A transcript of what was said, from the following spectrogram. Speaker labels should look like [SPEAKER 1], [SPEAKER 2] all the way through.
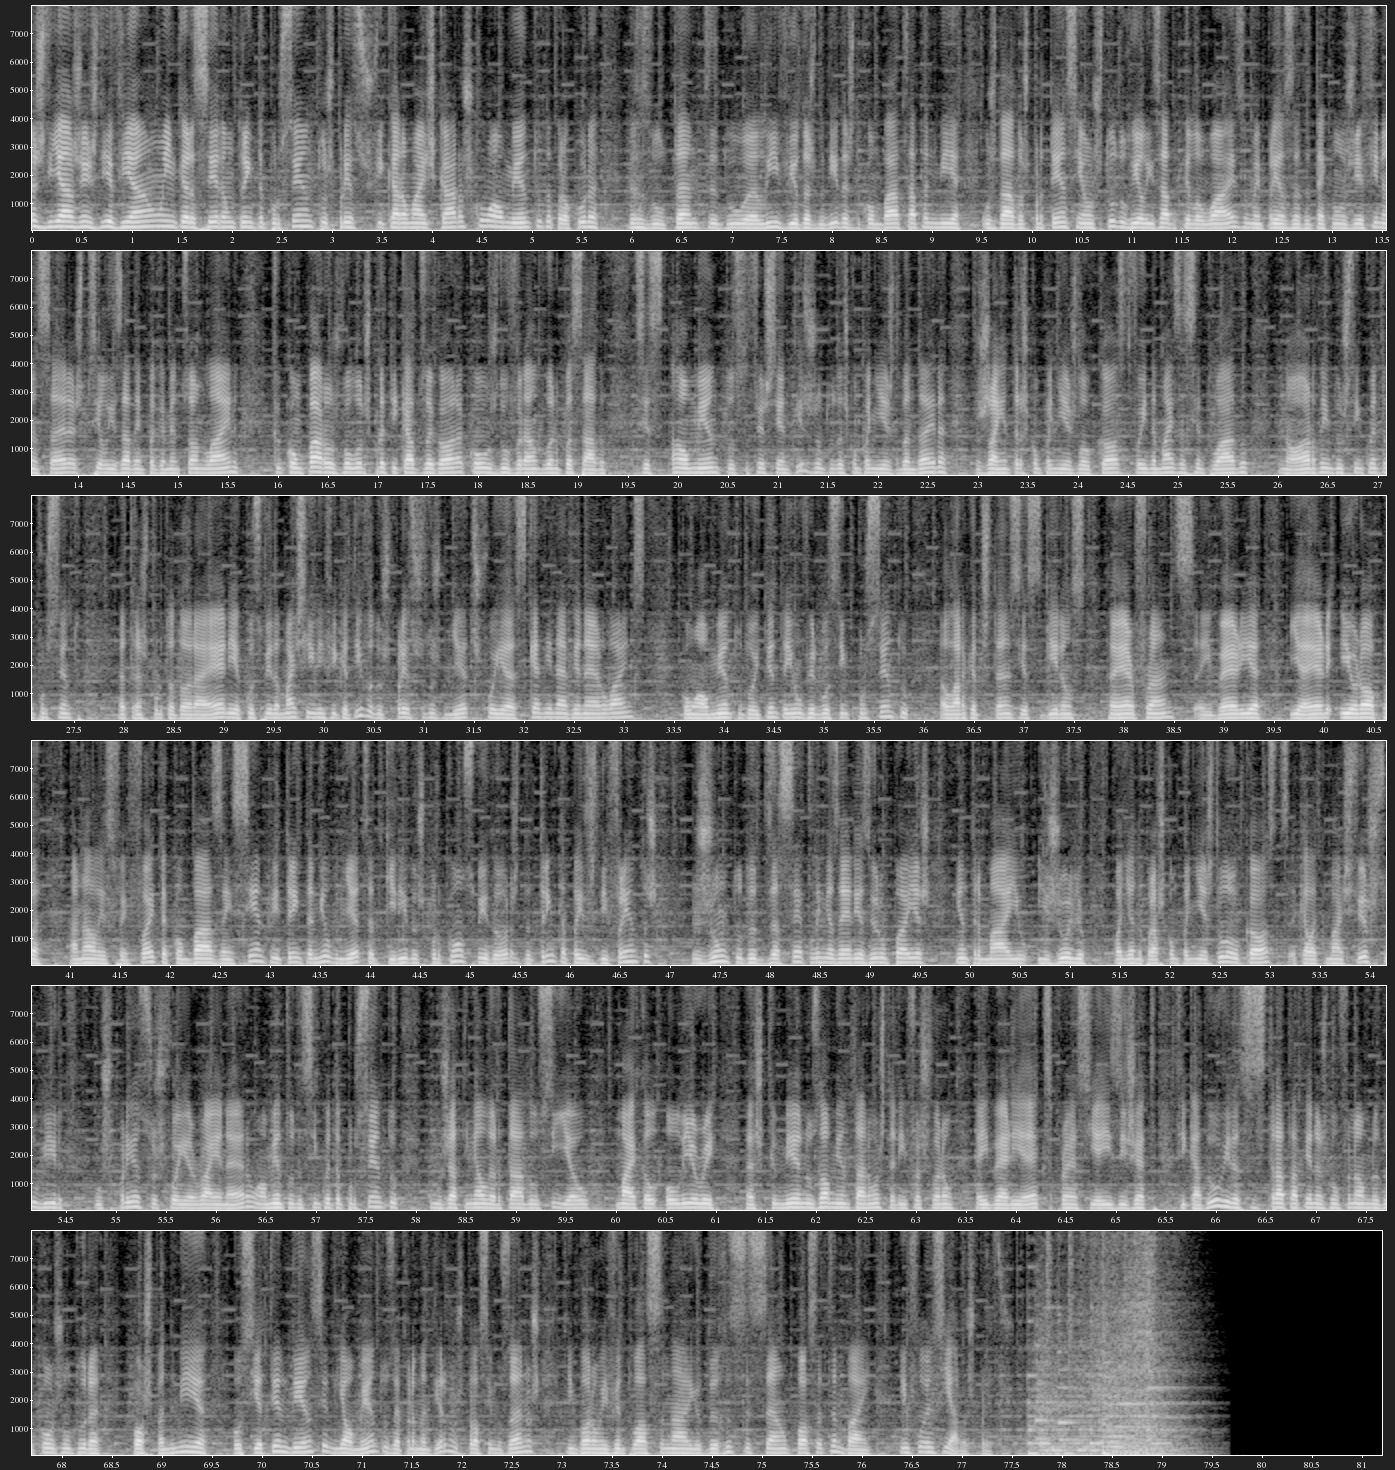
[SPEAKER 1] As viagens de avião encareceram 30%, os preços ficaram mais caros com o aumento da procura resultante do alívio das medidas de combate à pandemia. Os dados pertencem a um estudo realizado pela Wise, uma empresa de tecnologia financeira especializada em pagamentos online, que compara os valores praticados agora com os do verão do ano passado. Se esse aumento se fez sentir junto das companhias de bandeira, já entre as companhias low cost foi ainda mais acentuado, na ordem dos 50%. A transportadora aérea com a subida mais significativa dos preços dos bilhetes foi a Scandinavian Airlines, com um aumento de 81,5%. A larga distância seguiram-se a Air France, a Iberia e a Air Europa. A análise foi feita com base em 130 mil bilhetes adquiridos por consumidores de 30 países diferentes, junto de 17 linhas aéreas europeias entre maio e julho. Olhando para as companhias de low cost, aquela que mais fez subir os preços foi a Ryanair, um aumento de 50%, como já tinha alertado o CEO Michael O'Leary. As que menos aumentaram as tarifas foram a Iberia Express e a EasyJet. Fica a dúvida se se trata apenas de um fenómeno de conjuntura pós-pandemia ou se a tendência de aumentos é para manter nos próximos anos, embora um eventual cenário de recessão possa também influenciar os preços.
